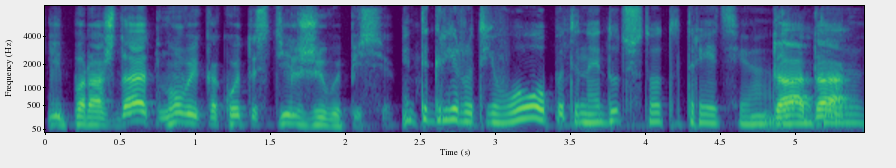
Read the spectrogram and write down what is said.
и порождают новый какой-то стиль живописи. Интегрируют его опыт и найдут что-то третье. Да, Вот, да.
